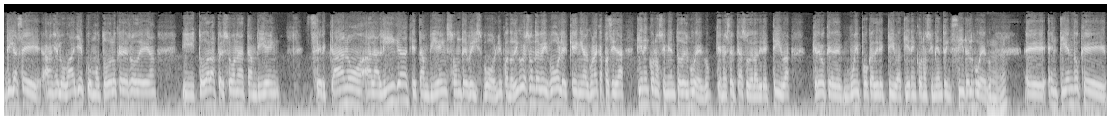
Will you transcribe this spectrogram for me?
dígase Ángelo Valle, como todo lo que le rodea, y todas las personas también cercano a la liga que también son de béisbol. Y cuando digo que son de béisbol es que en alguna capacidad tienen conocimiento del juego, que no es el caso de la directiva. Creo que muy poca directiva tienen conocimiento en sí del juego. Eh, entiendo que,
